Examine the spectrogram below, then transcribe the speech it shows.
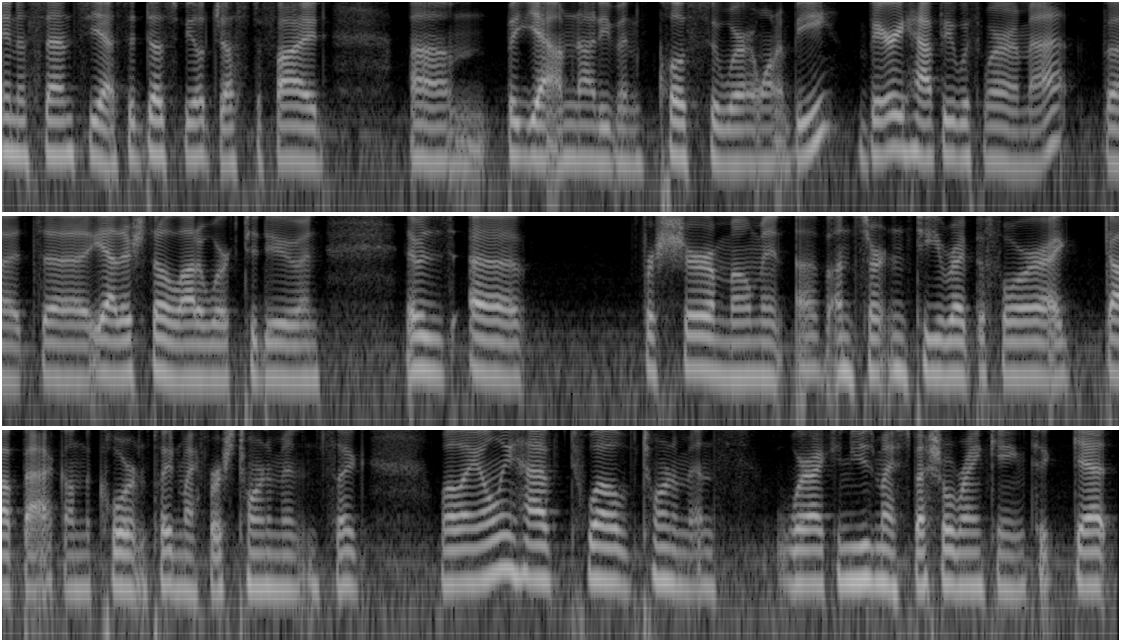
in a sense, yes, it does feel justified. Um, but yeah, I'm not even close to where I want to be. Very happy with where I'm at, but uh, yeah, there's still a lot of work to do. And there was uh, for sure a moment of uncertainty right before I got back on the court and played my first tournament. It's like, well, I only have 12 tournaments where I can use my special ranking to get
